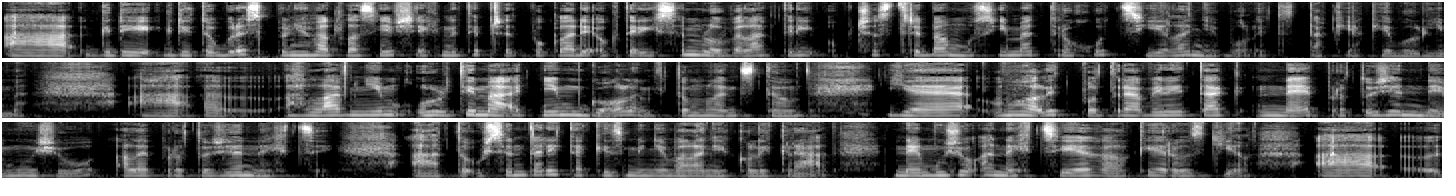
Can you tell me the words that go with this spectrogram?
a kdy, kdy to bude splňovat vlastně všechny ty předpoklady, o kterých jsem mluvila, který občas třeba musíme trochu cíleně volit, tak jak je volíme. A uh, hlavním ultimátním gólem v tomhle tom je volit potraviny tak ne protože nemůžu, ale protože nechci. A to už jsem tady taky zmiňovala několikrát. Nemůžu a nechci je velký rozdíl. A e,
